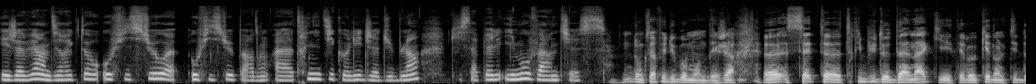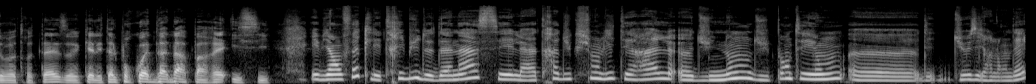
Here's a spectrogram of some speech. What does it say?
et j'avais un directeur officieux, officieux pardon, à Trinity College à Dublin qui s'appelle Imo Varntius. Donc ça fait du beau monde déjà. Euh, cette euh, tribu de Dana qui est évoquée dans le titre de votre thèse, quelle est-elle? Pourquoi Dana apparaît ici? Eh bien en fait les tribus de Dana, c'est la traduction traduction littérale euh, du nom du panthéon euh, des dieux irlandais.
